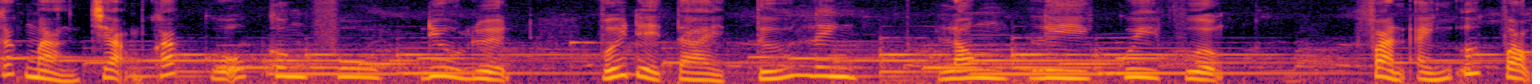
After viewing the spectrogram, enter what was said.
Các mảng chạm khắc gỗ công phu, điêu luyện với đề tài tứ linh, long, ly, quy phượng, phản ánh ước vọng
